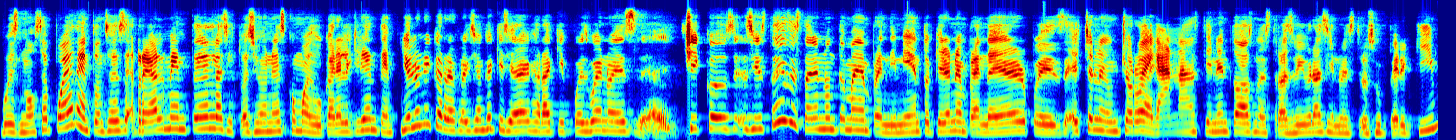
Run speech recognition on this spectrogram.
pues no se puede. Entonces, realmente la situación es como educar al cliente. Yo la única reflexión que quisiera dejar aquí, pues bueno, es, eh, chicos, si ustedes están en un tema de emprendimiento, quieren emprender, pues échenle un chorro de ganas, tienen todas nuestras vibras y nuestro super Kim.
